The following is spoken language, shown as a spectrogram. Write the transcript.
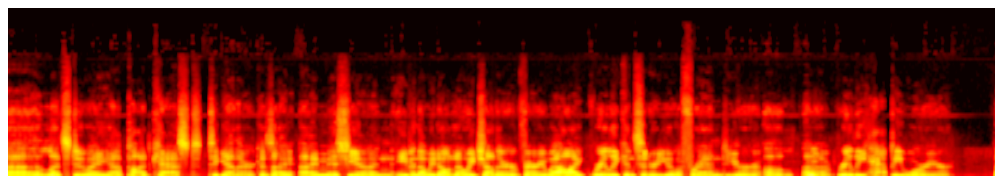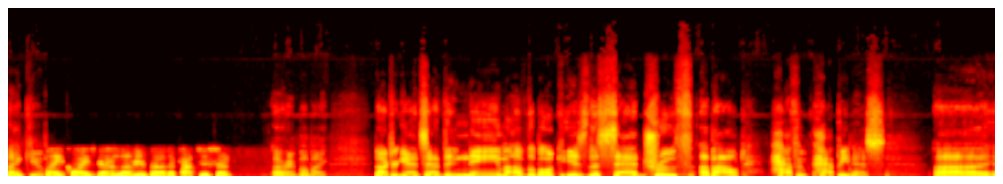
uh, let's do a uh, podcast together because I, I miss you, and even though we don't know each other very well, I really consider you a friend. You're a, a really happy warrior. Thank you. Likewise, gonna love you, brother. Talk to you soon. All right, bye bye. Dr. Gad Saad, the name of the book is The Saad Truth About Hap- Happiness. Uh,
